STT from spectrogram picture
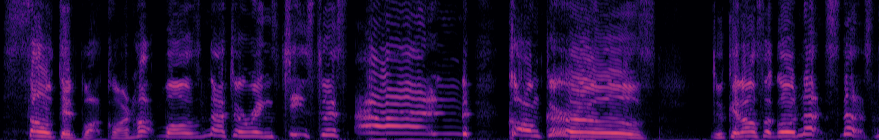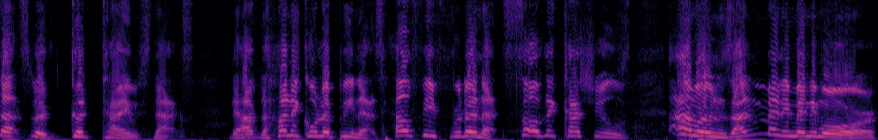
salted popcorn, hot balls, nacho rings, cheese twists, and corn curls. You can also go nuts, nuts, nuts with Good Time Snacks. They have the honey honeycomb peanuts, healthy fruit and nuts, salted cashews, almonds, and many, many more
